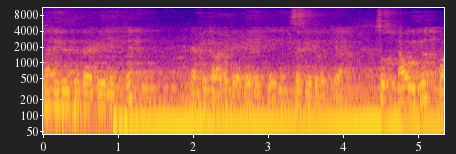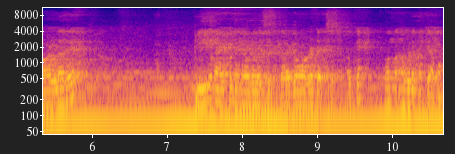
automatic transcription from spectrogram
ഞാൻ ഇത് ഇതിന്റെ ഇടയിലേക്ക് രണ്ട് കാർഡിന്റെ ഇടയിലേക്ക് ഇൻസെർട്ട് ചെയ്ത് വെക്കുകയാണ്. സോ നൗ ഇത് വളരെ ക്ലീൻ ആയിട്ട് ഞാൻ ഇവിടെ വെച്ചിട്ടുണ്ട് ഐ ഡോണ്ട് ടച്ച് ഓക്കെ ഒന്ന് അവിടെ നിൽക്കാമോ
